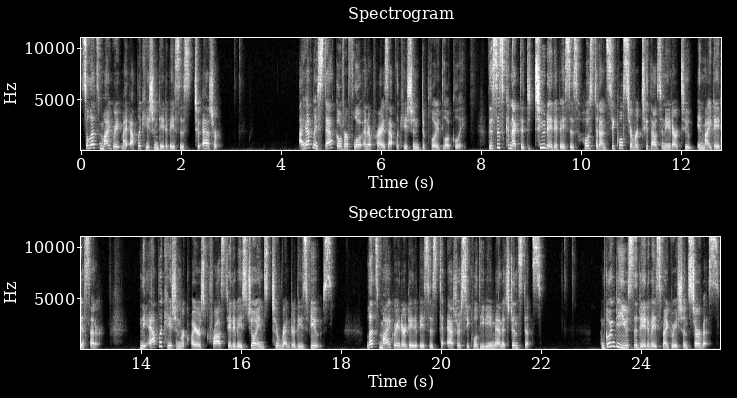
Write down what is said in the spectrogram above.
so let's migrate my application databases to Azure. I have my Stack Overflow Enterprise application deployed locally. This is connected to two databases hosted on SQL Server 2008 R2 in my data center. And the application requires cross-database joins to render these views. Let's migrate our databases to Azure SQL DB Managed Instance. I'm going to use the Database Migration Service.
